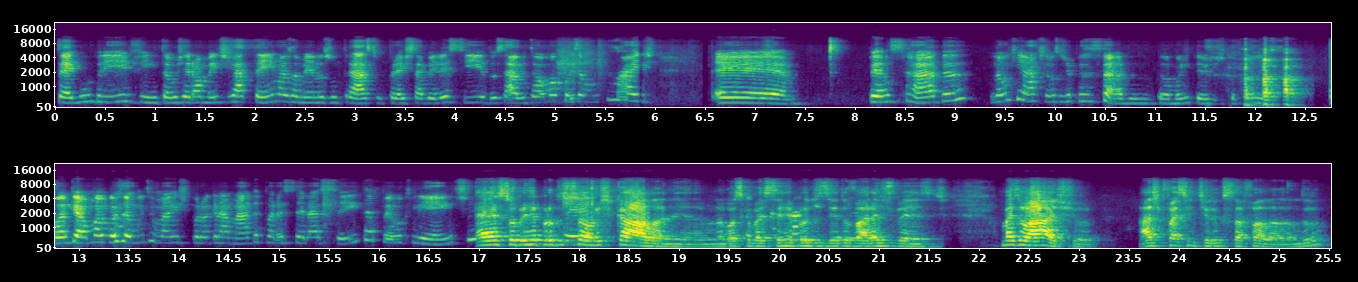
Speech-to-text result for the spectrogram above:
segue um briefing, então geralmente já tem mais ou menos um traço pré-estabelecido, sabe? Então é uma coisa muito mais é, pensada, não que a arte não seja pensada, pelo amor de Deus, estou falando isso. Porque é uma coisa muito mais programada para ser aceita pelo cliente. É sobre reprodução, escala, né? Um negócio que vai ser reproduzido várias vezes. Mas eu acho, acho que faz sentido o que você está falando.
